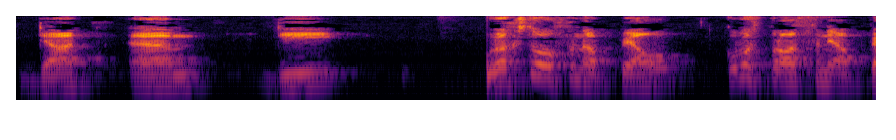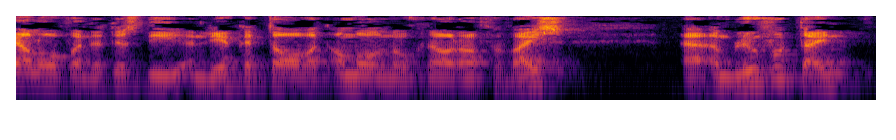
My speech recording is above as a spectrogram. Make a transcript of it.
dat ehm um, die Hoogste Hof van Appel, kom ons praat van die Appelhof want dit is die in leuke taal wat almal nog daarna verwys. Uh, in Bloemfontein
